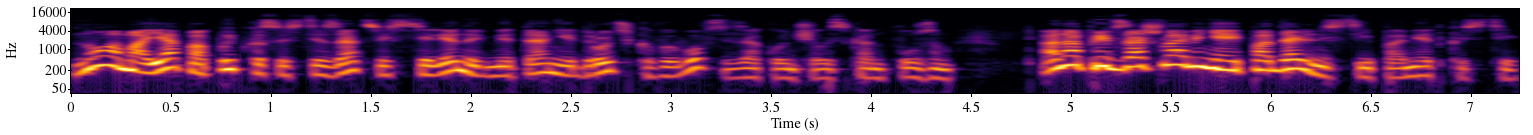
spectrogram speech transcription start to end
Ну а моя попытка состязаться с Селеной в метании дротиков и вовсе закончилась конфузом. Она превзошла меня и по дальности, и по меткости.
